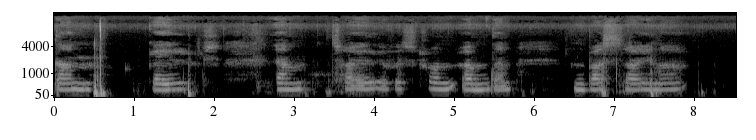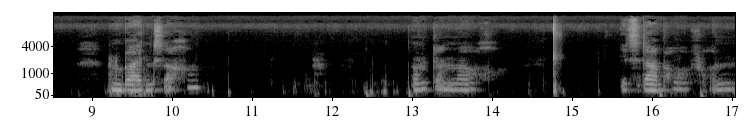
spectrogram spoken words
Dann Geld. Ähm, Teil, ihr wisst schon. Ähm, dann ein Bass seine beiden Sachen. Und dann noch die Star Power von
